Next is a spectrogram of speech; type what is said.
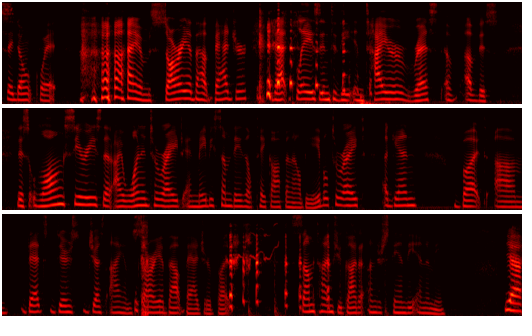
Yes, they don't quit. I am sorry about Badger. That plays into the entire rest of, of this this long series that I wanted to write, and maybe someday they'll take off and I'll be able to write again. But um, that's there's just I am sorry about Badger, but sometimes you got to understand the enemy. Yeah,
